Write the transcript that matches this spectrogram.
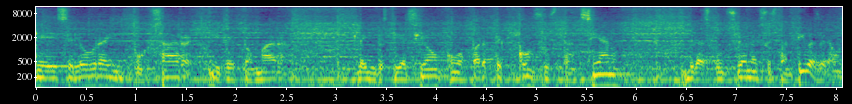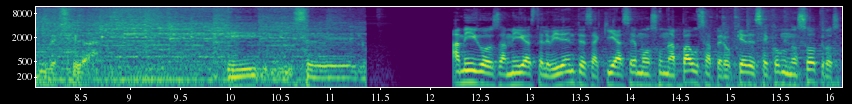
que se logra impulsar y retomar la investigación como parte consustancial de las funciones sustantivas de la universidad. Y se... Amigos, amigas televidentes, aquí hacemos una pausa, pero quédese con nosotros.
